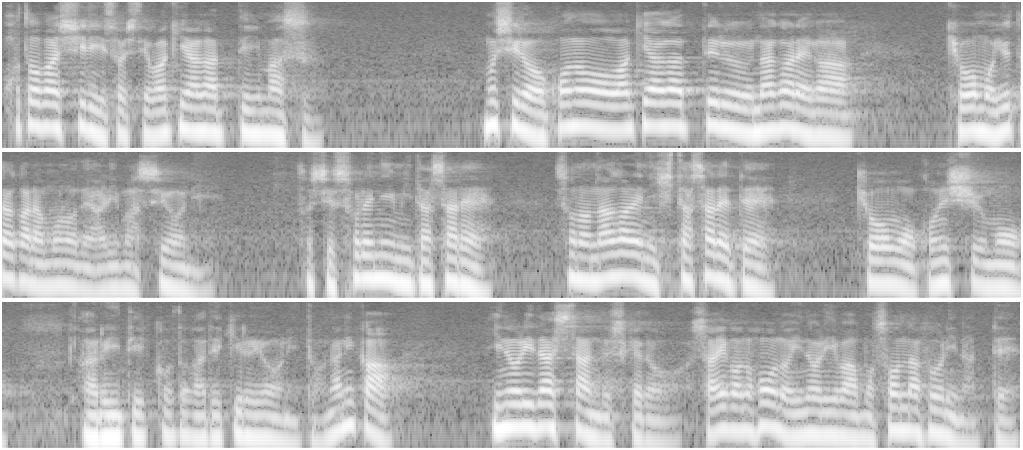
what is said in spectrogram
ほとばしりそして湧き上がっています。むしろこの湧き上がってる流れが今日も豊かなものでありますように。そしてそれに満たされその流れに浸されて今日も今週も歩いていくことができるようにと何か祈り出したんですけど最後の方の祈りはもうそんな風になって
